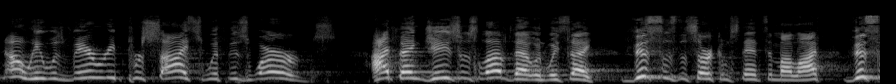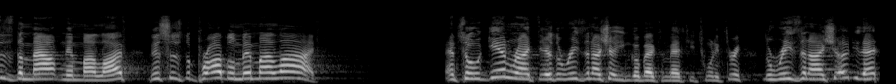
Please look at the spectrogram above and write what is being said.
No, he was very precise with his words. I think Jesus loves that when we say, this is the circumstance in my life. This is the mountain in my life. This is the problem in my life. And so again, right there, the reason I show you, you can go back to Matthew 23. The reason I showed you that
